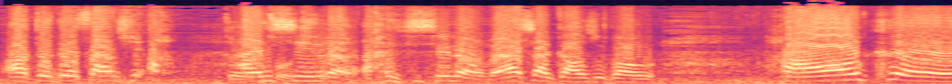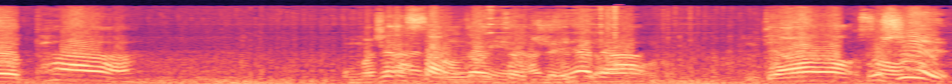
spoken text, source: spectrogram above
啊，对对，上去啊，对安心了，安心了，我们要上高速公路，好可怕！我们现在上再再继续等一下等一下你等下要不是，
